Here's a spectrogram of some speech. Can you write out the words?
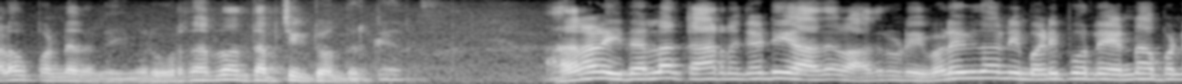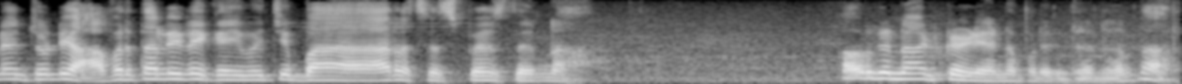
அளவு பண்ணதில்லை. இவர் ஒருத்தர் தான் தப்பிச்சுக்கிட்டு வந்திருக்காரு. அதனால் இதெல்லாம் காரணம் காட்டி அதை அதனுடைய விளைவு தான் நீ மணிப்பூரில் என்ன பண்ணேன்னு சொல்லி அவர் தலையிலே கை வச்சு பா ஆர்எஸ்எஸ் பேசுதுன்னா அவருக்கு நாட்கள் எண்ணப்படுகின்றன அர்த்தம்.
